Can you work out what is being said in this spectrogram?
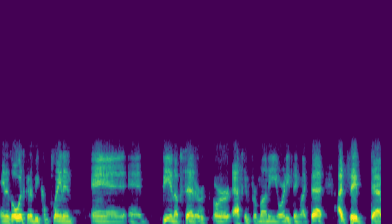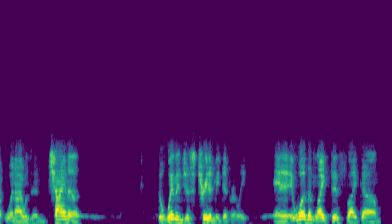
and is always going to be complaining and and being upset or or asking for money or anything like that. I'd say that when I was in China, the women just treated me differently, and it, wasn't like this like um,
